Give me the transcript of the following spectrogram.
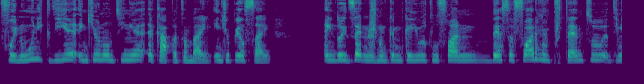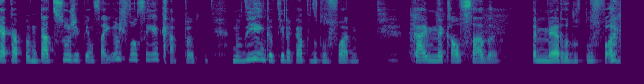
foi no único dia em que eu não tinha a capa também, em que eu pensei. Em dois anos nunca me caiu o telefone dessa forma, portanto tinha a capa um bocado suja e pensei, hoje vou sem a capa. No dia em que eu tiro a capa do telefone, cai-me na calçada a merda do telefone,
